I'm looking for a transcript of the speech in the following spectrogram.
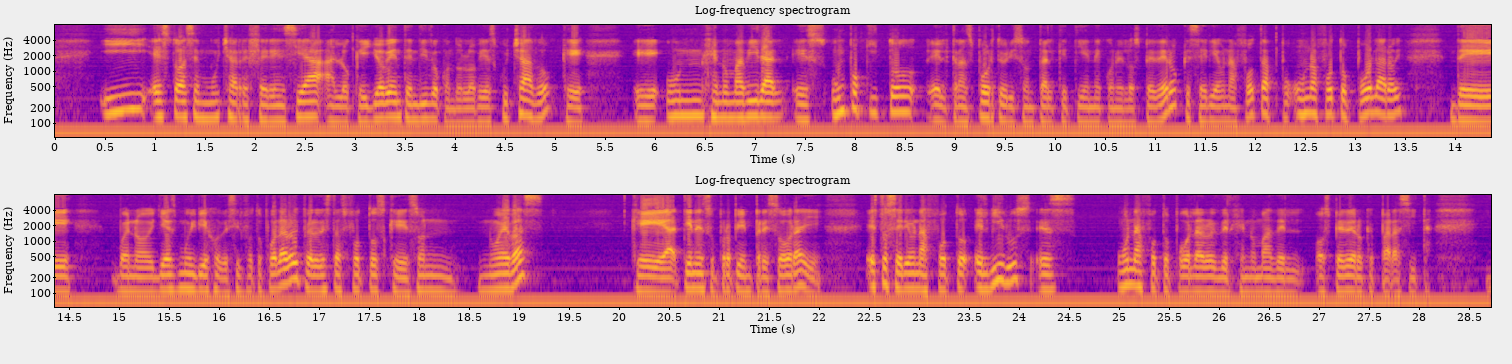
y esto hace mucha referencia a lo que yo había entendido cuando lo había escuchado, que eh, un genoma viral es un poquito el transporte horizontal que tiene con el hospedero, que sería una foto, una foto Polaroid de bueno, ya es muy viejo decir foto Polaroid, pero de estas fotos que son nuevas, que ah, tienen su propia impresora y esto sería una foto, el virus es una foto Polaroid del genoma del hospedero que parasita.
